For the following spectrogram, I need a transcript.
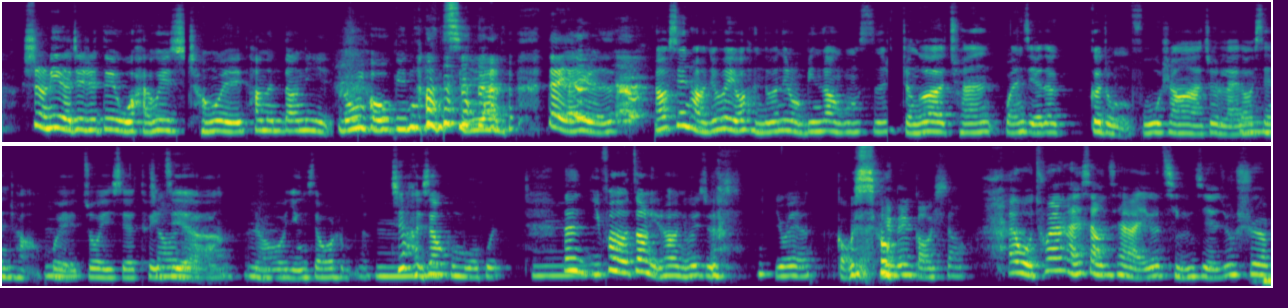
胜利的这支队伍还会成为他们当地龙头殡葬企业的 代言人，然后现场就会有很多那种殡葬公司，整个全环节的。各种服务商啊，就来到现场会做一些推介啊，然后营销什么的，其实很像红博会，但一放到葬礼上，你会觉得 有点搞笑，有点搞笑。哎，我突然还想起来一个情节，就是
